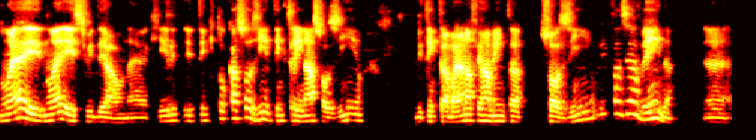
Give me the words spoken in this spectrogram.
não é, não é esse o ideal, né? Que ele, ele tem que tocar sozinho, ele tem que treinar sozinho, ele tem que trabalhar na ferramenta sozinho e fazer a venda. É,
